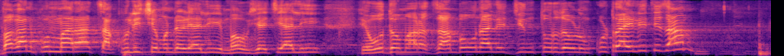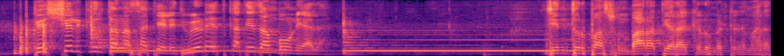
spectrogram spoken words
बघा ना कुम महाराज चाकुलीची मंडळी आली मौज्याची आली. हे उद्धव महाराज जांबवून आले जिंतूर जवळून कुठं राहिली ती जांब स्पेशल कीर्तनासाठी आलेत. वेळ आहेत का ते जांभवणी आला जिंतूरपासून बारा तेरा किलोमीटर आहे महाराज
